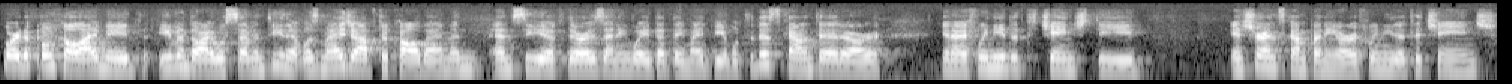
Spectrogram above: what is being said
for the phone call I made. Even though I was 17, it was my job to call them and, and see if there is any way that they might be able to discount it or, you know, if we needed to change the insurance company or if we needed to change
